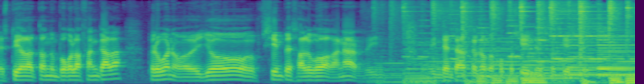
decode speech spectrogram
estoy adaptando un poco la zancada, pero bueno, yo siempre salgo a ganar, intentar hacer lo mejor posible, eso.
